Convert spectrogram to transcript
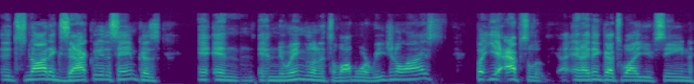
it's not exactly the same because in in New England it's a lot more regionalized. But yeah, absolutely, and I think that's why you've seen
